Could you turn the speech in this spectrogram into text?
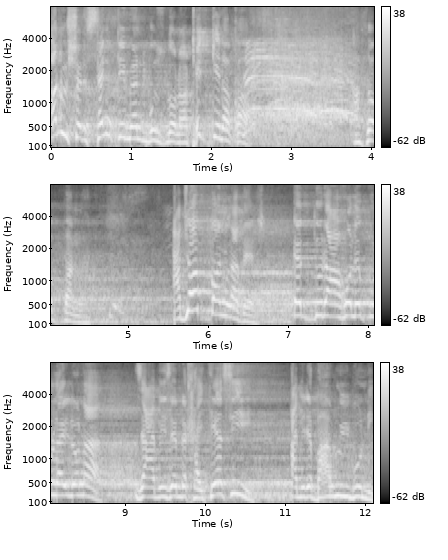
মানুষের সেন্টিমেন্ট বুঝলো না, ঠিক কিনা কম আজব বাংলা। আজব বাংলাদেশ। এর দূরে আহলে কুলাইল না। যে আমি যেমনি খাইতে আছি, আমি রে বাড়ুইবনি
